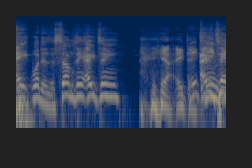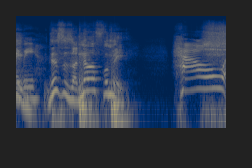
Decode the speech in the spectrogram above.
eight. What is it? 17, 18? yeah, 18. 18, 18. baby. This is enough for me. How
